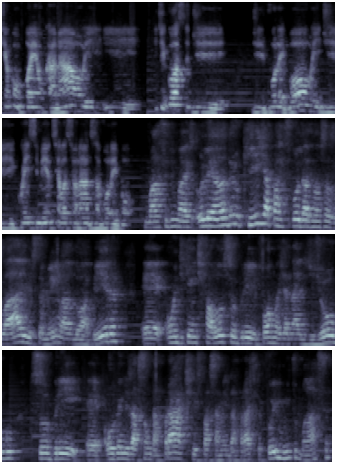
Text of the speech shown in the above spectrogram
que acompanha o canal e, e, e que gosta de, de voleibol e de conhecimentos relacionados a voleibol. Massa demais. O Leandro, que já participou das nossas lives também, lá do Abeira, é, onde que a gente falou sobre formas de análise de jogo, sobre é, organização da prática, espaçamento da prática, foi muito massa.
